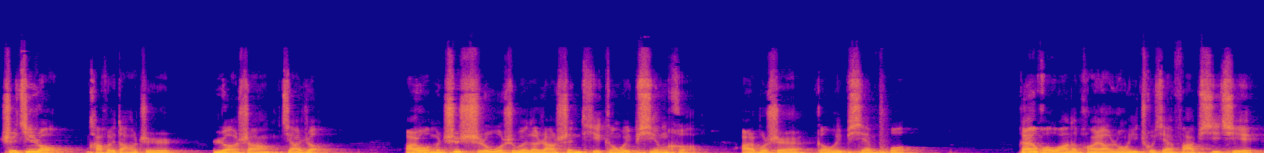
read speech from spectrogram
吃鸡肉它会导致热上加热，而我们吃食物是为了让身体更为平和，而不是更为偏颇。肝火旺的朋友容易出现发脾气、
